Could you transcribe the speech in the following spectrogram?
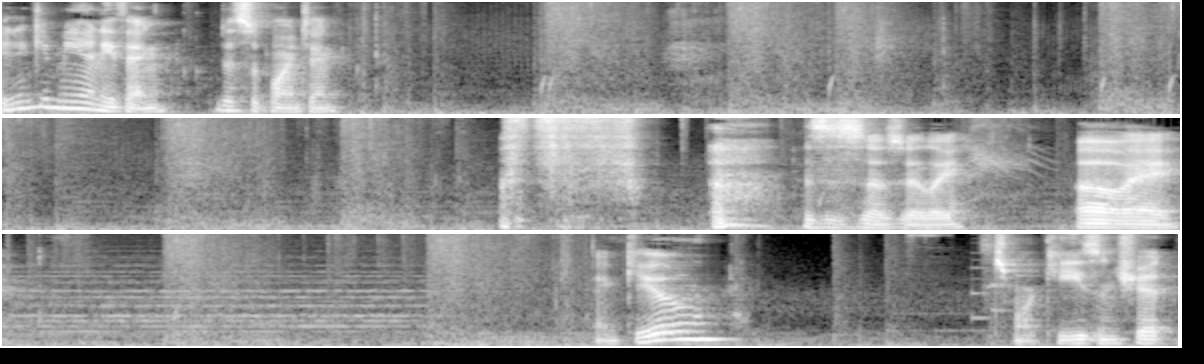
He didn't give me anything. Disappointing. this is so silly. Oh, hey. Thank you. Some more keys and shit.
